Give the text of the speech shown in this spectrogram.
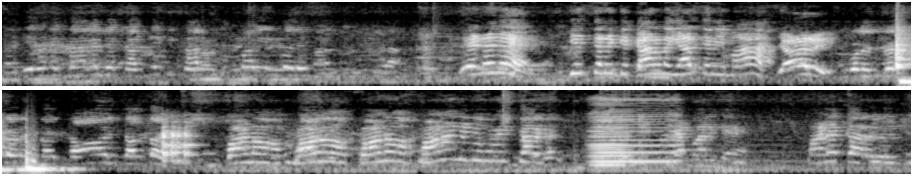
கதிரனுக்காக இந்த கண்ணகி காத்திருப்பாள் என்பதை மறந்திருக்கிறார் என்னங்க? இத்தனைக்கு காரணம் யார் தெரியுமா? யாரு? பணம் பணம் பணம் பணம் என்று உழைத்தார்கள் பாருங்க. பணக்காரர்களுக்கு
